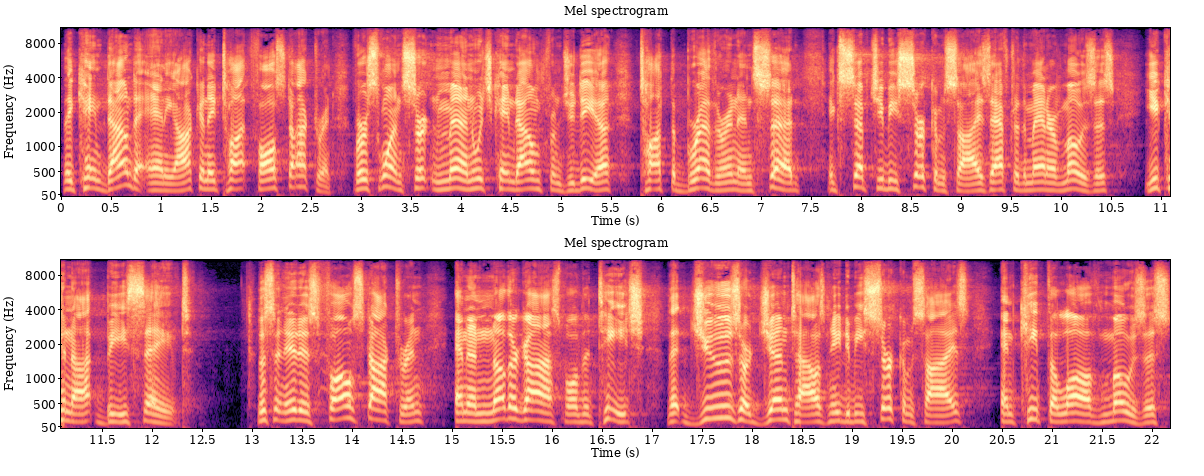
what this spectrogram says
they came down to Antioch and they taught false doctrine. Verse 1, certain men which came down from Judea taught the brethren and said, Except ye be circumcised after the manner of Moses, ye cannot be saved. Listen, it is false doctrine and another gospel to teach that Jews or Gentiles need to be circumcised and keep the law of Moses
